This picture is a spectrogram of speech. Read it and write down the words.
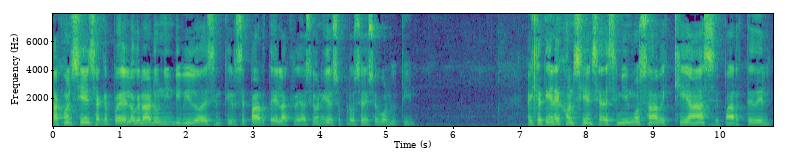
la conciencia que puede lograr un individuo de sentirse parte de la creación y de su proceso evolutivo. El que tiene conciencia de sí mismo sabe que hace parte de,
